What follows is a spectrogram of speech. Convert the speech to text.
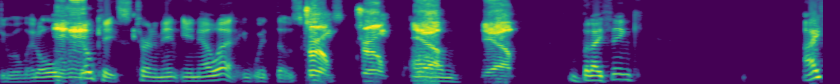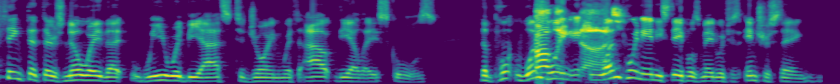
do a little Mhm. showcase tournament in LA with those True, true. Yeah, Um, yeah. but I think I think that there's no way that we would be asked to join without the LA schools. The point one Probably point not. one point Andy Staples made, which is interesting,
